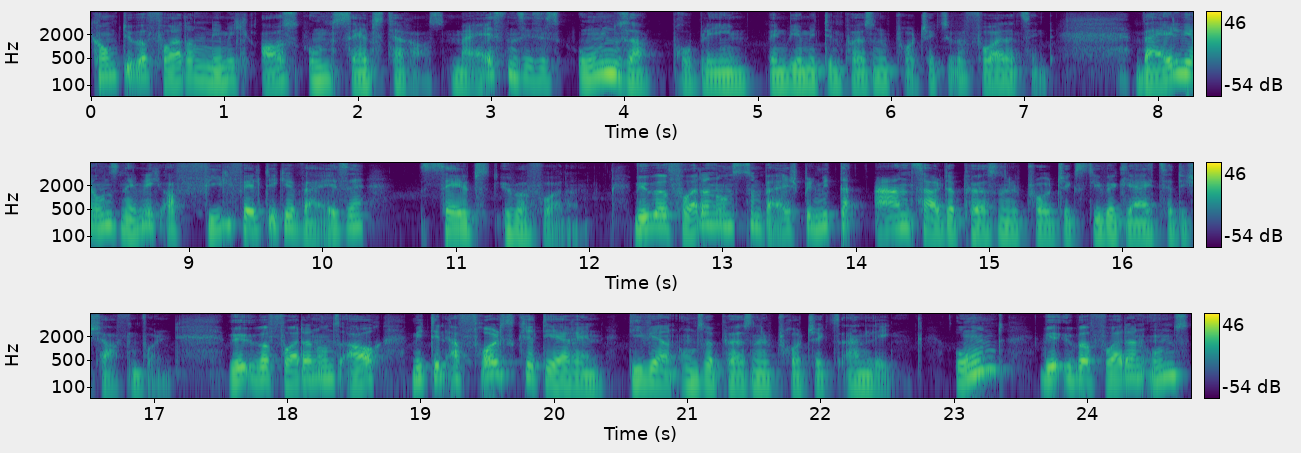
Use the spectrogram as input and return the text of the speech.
kommt die Überforderung nämlich aus uns selbst heraus. Meistens ist es unser Problem, wenn wir mit den Personal Projects überfordert sind, weil wir uns nämlich auf vielfältige Weise selbst überfordern. Wir überfordern uns zum Beispiel mit der Anzahl der Personal Projects, die wir gleichzeitig schaffen wollen. Wir überfordern uns auch mit den Erfolgskriterien, die wir an unsere Personal Projects anlegen. Und wir überfordern uns,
